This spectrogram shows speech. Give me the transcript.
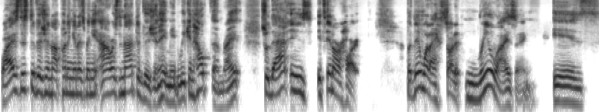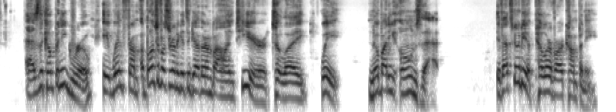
Why is this division not putting in as many hours in that division? Hey, maybe we can help them, right? So that is, it's in our heart. But then what I started realizing is as the company grew, it went from a bunch of us are going to get together and volunteer to like, wait, Nobody owns that. If that's going to be a pillar of our company,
